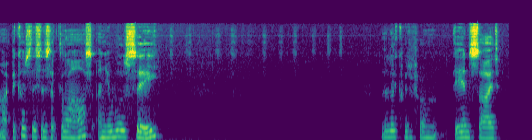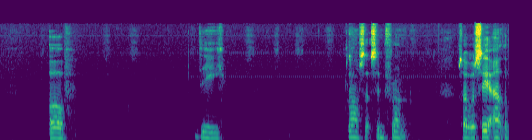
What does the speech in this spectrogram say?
Right, because this is a glass and you will see the liquid from the inside of the glass that's in front. So we'll see it out the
